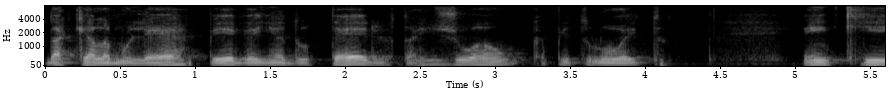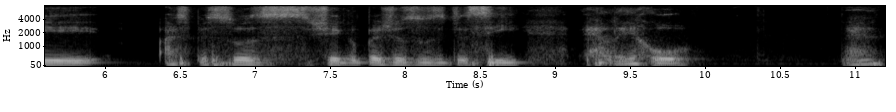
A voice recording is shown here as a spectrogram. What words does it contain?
daquela mulher pega em adultério, está em João capítulo 8, em que as pessoas chegam para Jesus e dizem assim: ela errou. Né?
